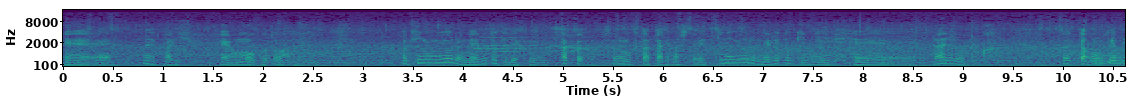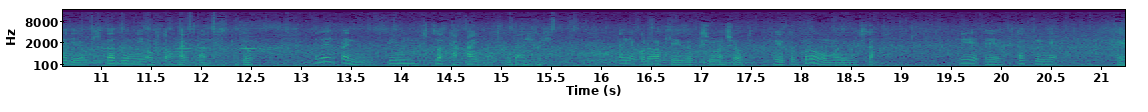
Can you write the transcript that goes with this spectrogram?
えー、まあ、やっぱり、えー、思うことはま昨日夜寝るときですね。2つそれも2つありまして昨日夜寝るときに、えラジオとかそういった音声メディアを聞かずにお布団入ったんですけどそれはやっぱり睡眠質は高いかと普段より。なんでこれは継続しましょうというところを思いました。で、え、2つ目、え、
